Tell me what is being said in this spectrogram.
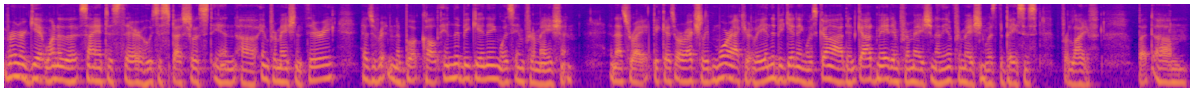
Werner Gitt, one of the scientists there who's a specialist in uh, information theory, has written a book called In the Beginning Was Information. And that's right, because, or actually more accurately, in the beginning was God, and God made information, and the information was the basis for life. But um,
